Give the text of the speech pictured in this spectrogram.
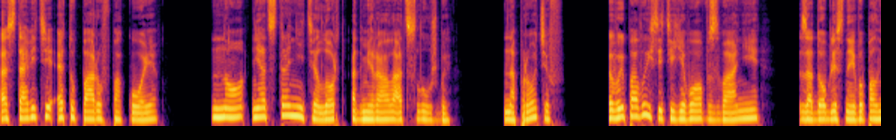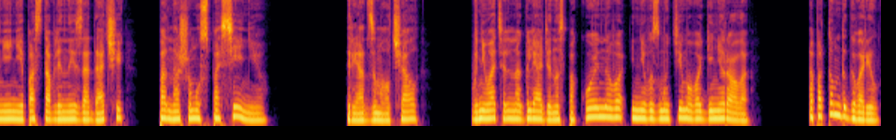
Оставите эту пару в покое, но не отстраните лорд-адмирала от службы. Напротив, вы повысите его в звании за доблестное выполнение поставленной задачи по нашему спасению. Триад замолчал, внимательно глядя на спокойного и невозмутимого генерала, а потом договорил.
